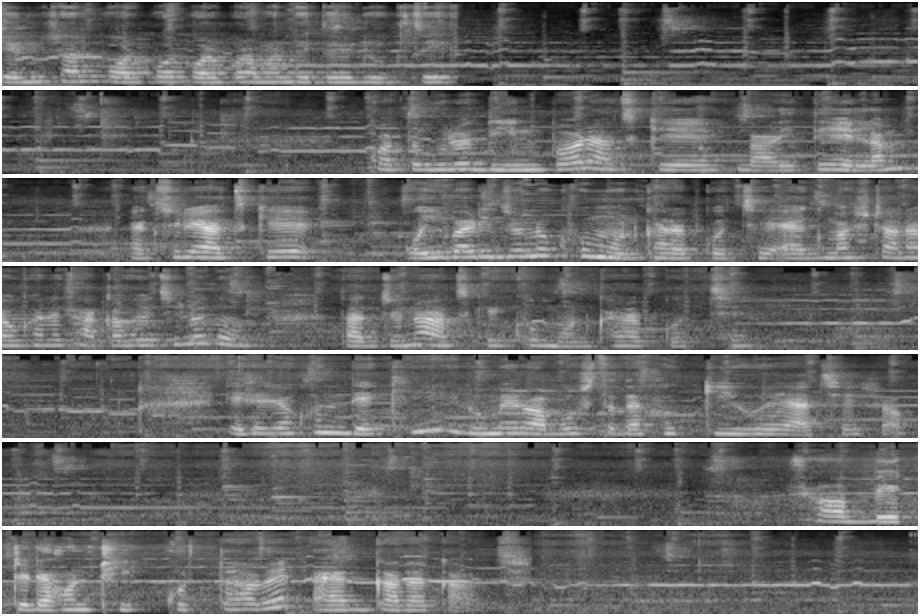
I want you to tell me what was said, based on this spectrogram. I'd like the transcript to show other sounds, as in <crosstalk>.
Tension পরপর পরপর আমার ভেতরে ঢুকছে। কতগুলো দিন পর আজকে বাড়িতে এলাম। অ্যাকচুয়ালি আজকে ওই বাড়ির জন্য খুব মন খারাপ করছে। এক মাস টানা ওখানে থাকা হয়েছিল তো, তার জন্য আজকে খুব মন খারাপ করছে। এসে যখন দেখি রুমের অবস্থা, দেখো কি হয়ে আছে সব। সব বেড টেড এখন ঠিক করতে হবে, এক গাদা কাজ।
